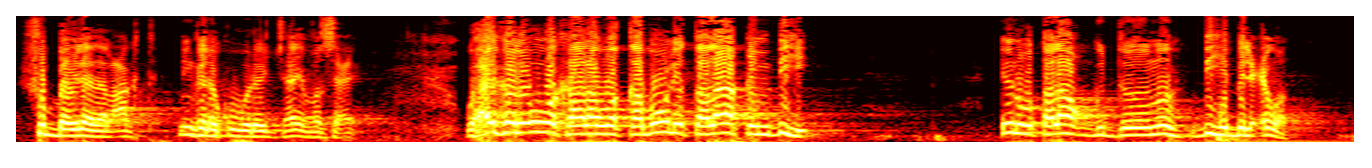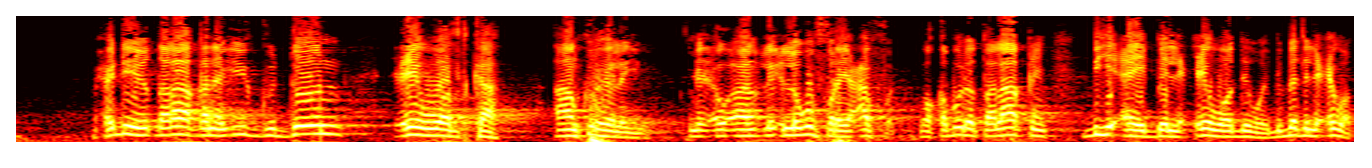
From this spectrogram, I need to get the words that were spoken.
shub bay leedahay lacagta ninkana ku wareeji hay waxay kaloo u wakaala wa qabuuli alaaqin bihi. Inuu alaaq gudoomo bihi bilciwad waxay dhihi alaaqana ii guddoon ciwadka aan ku helayo lagu furay cafwan. Wa qabuuli alaaqin bihi ay bilciwadi wey bibadli ciwad.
